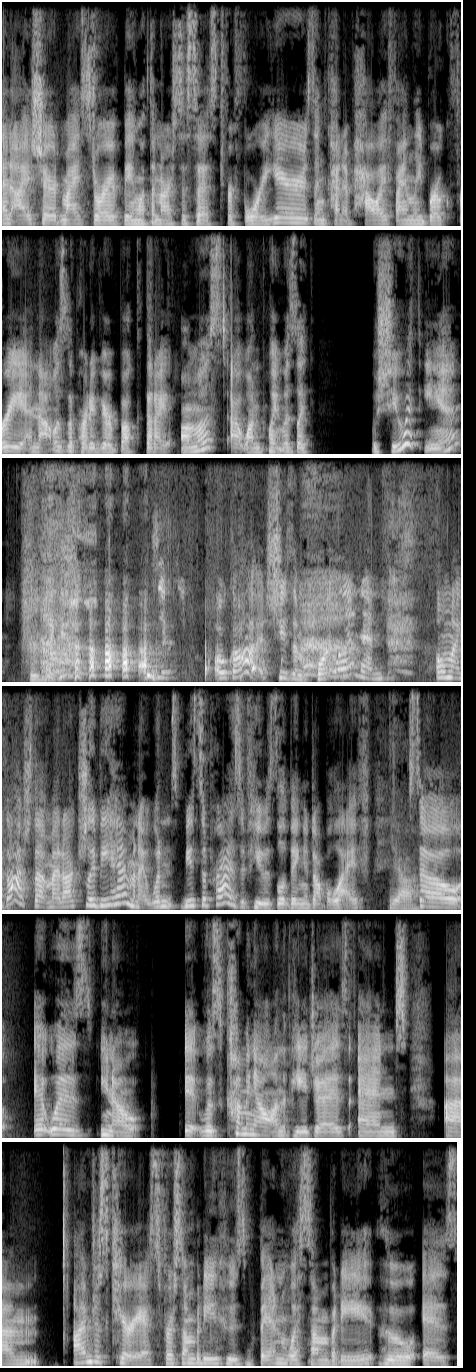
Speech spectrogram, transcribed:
and I shared my story of being with a narcissist for four years and kind of how I finally broke free. And that was the part of your book that I almost at one point was like, was she with Ian? Like, I was like, oh God, she's in Portland and oh my gosh, that might actually be him. And I wouldn't be surprised if he was living a double life. Yeah. So it was, you know, it was coming out on the pages. And um, I'm just curious for somebody who's been with somebody who is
